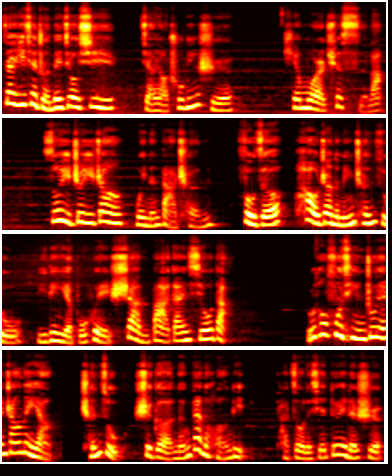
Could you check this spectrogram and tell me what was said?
在一切准备就绪、将要出兵时，帖木儿却死了，所以这一仗未能打成。否则，好战的明成祖一定也不会善罢甘休的。如同父亲朱元璋那样，成祖是个能干的皇帝，他做了些对的事。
